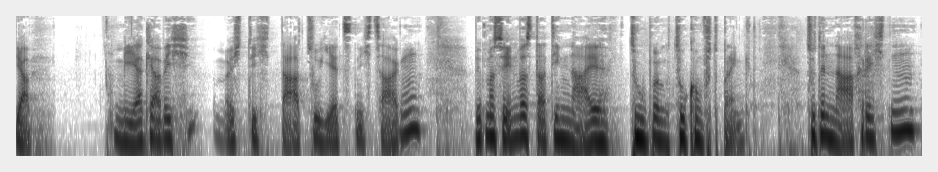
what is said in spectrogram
ja, mehr, glaube ich, möchte ich dazu jetzt nicht sagen. Wird man sehen, was da die nahe Zukunft bringt. Zu den Nachrichten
